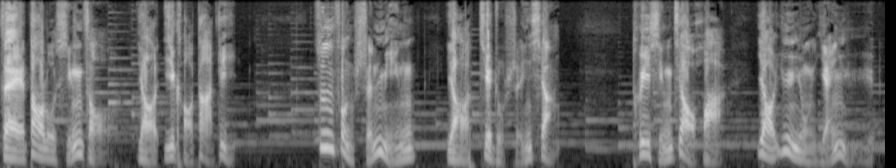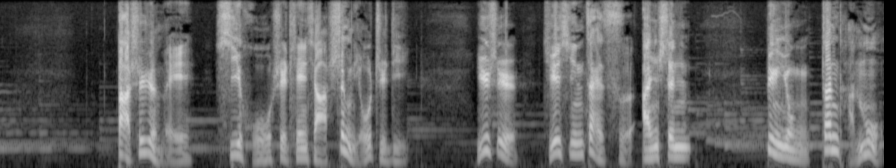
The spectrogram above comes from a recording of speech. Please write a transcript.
在道路行走要依靠大地。尊奉神明，要借助神像；推行教化，要运用言语。大师认为西湖是天下圣游之地，于是决心在此安身，并用旃檀木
